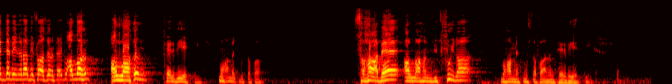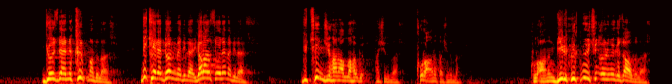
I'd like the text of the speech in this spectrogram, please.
Edde beni Rabbi fasını Allah'ın Allah'ın terbiye ettiğidir. Muhammed Mustafa. Sahabe Allah'ın lütfuyla Muhammed Mustafa'nın terbiye ettiğidir. Gözlerini kırpmadılar. Bir kere dönmediler, yalan söylemediler. Bütün cihan Allah'a taşıdılar. Kur'an'ı taşıdılar. Kur'an'ın bir hükmü için ölümü göze aldılar.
